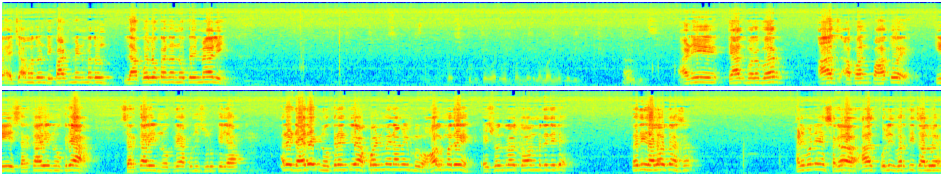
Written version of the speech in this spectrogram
याच्यामधून डिपार्टमेंटमधून लाखो लोकांना नोकरी मिळाली. आणि त्याचबरोबर आज आपण पाहतोय की सरकारी नोकऱ्या सरकारी नोकऱ्या कुणी सुरू केल्या? अरे डायरेक्ट नोकऱ्यांची अपॉइंटमेंट आम्ही हॉलमध्ये यशवंतराव चव्हाणमध्ये दिले. कधी झालं होतं असं? आणि म्हणे सगळं आज पोलीस भरती चालू आहे.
